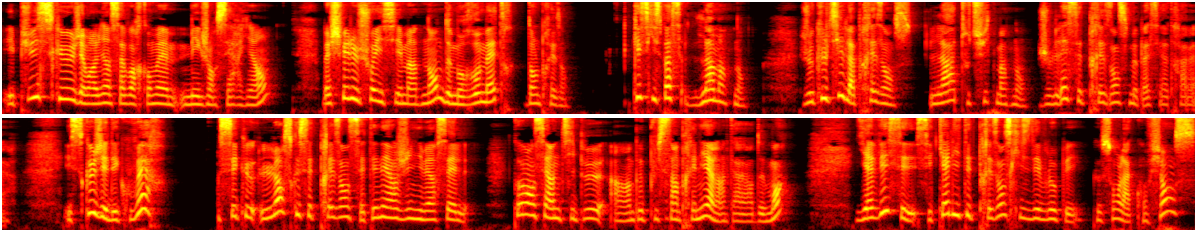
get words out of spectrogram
et puisque j'aimerais bien savoir quand même, mais que j'en sais rien, bah, je fais le choix ici et maintenant de me remettre dans le présent. Qu'est-ce qui se passe là maintenant? Je cultive la présence, là tout de suite maintenant. Je laisse cette présence me passer à travers. Et ce que j'ai découvert, c'est que lorsque cette présence, cette énergie universelle commençait un petit peu à un peu plus s'imprégner à l'intérieur de moi, il y avait ces, ces, qualités de présence qui se développaient, que sont la confiance,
